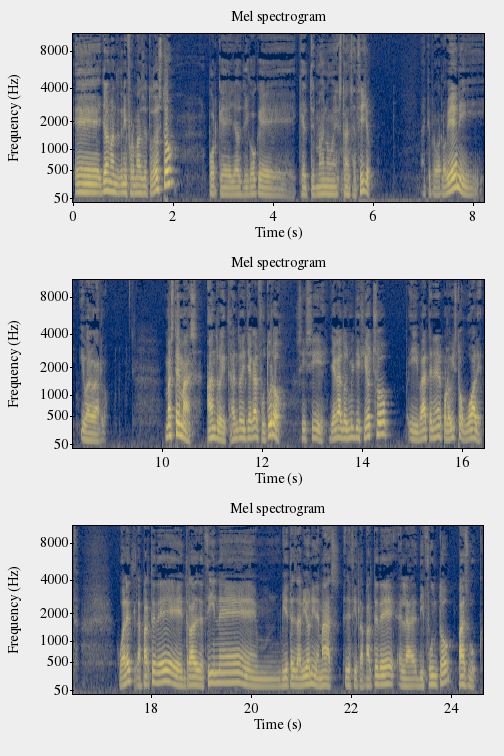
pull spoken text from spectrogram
Eh, ya os mantendré informados de todo esto, porque ya os digo que el tema no es tan sencillo. Hay que probarlo bien y, valorarlo. Más temas. Android. Android llega al futuro. Sí, sí. Llega al 2018 y va a tener, por lo visto, Wallet. Wallet, la parte de entradas de cine, em, billetes de avión y demás. Es decir, la parte de la difunto Passbook.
